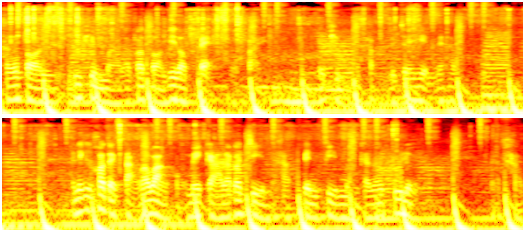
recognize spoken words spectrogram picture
ทั้งตอนที่พิมพ์มาแล้วก็ตอนที่เราแปะออกไปในพิมพ์นะครับเดี๋ยวจะเห็นนะครับ นนี้คือข้อแตกต่างระหว่างของอเมริกาแล้วก็จีนนะครับ เป็นฟิล์มเหมือนกันทั้งคู่เลยนะครับ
